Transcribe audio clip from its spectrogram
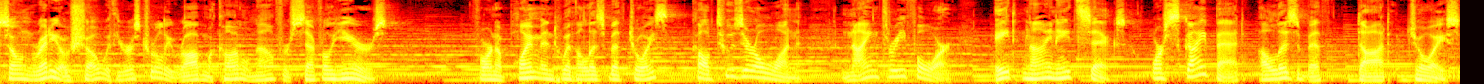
Zone radio show with yours truly, Rob McConnell, now for several years. For an appointment with Elizabeth Joyce, call 201 934 8986 or Skype at elizabeth.joyce.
